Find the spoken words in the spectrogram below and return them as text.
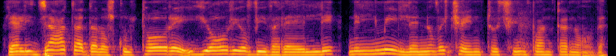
realizzata dallo scultore Iorio Vivarelli nel 1959.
